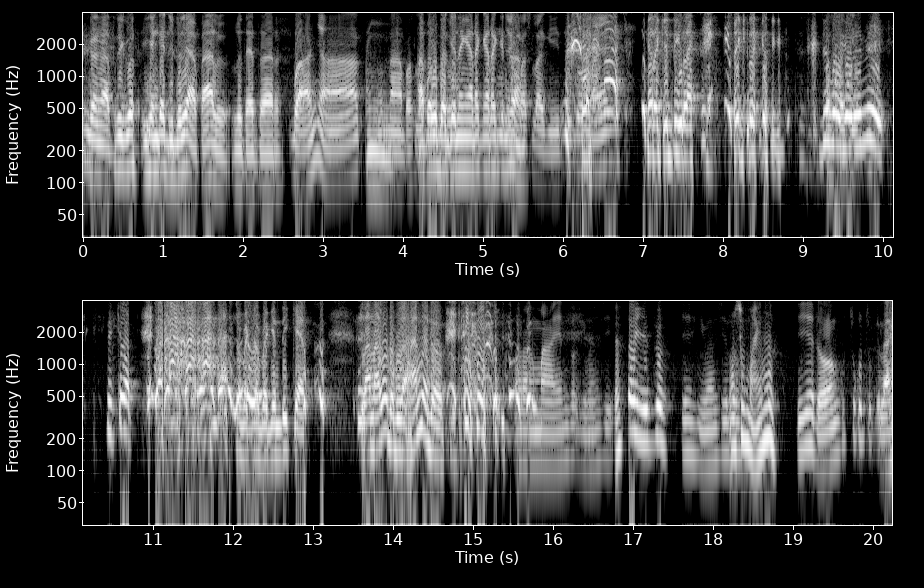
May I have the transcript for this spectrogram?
Nggak ngatri gue. Yang enggak judulnya apa lu? Lu teater. Banyak. Hmm. Nah pas apa lu bagian yang ngerek-ngerekin yang doang? pas lagi itu gue main Ngerekin tirai. Ngerek-ngerek. Dia bagian ini tiket. Cobek-cobekin tiket. Lana lu udah belahannya dong. orang main kok gimana sih? Oh gitu. Ya gimana sih lu? Langsung main lu. Iya dong, kucuk kucuk lah.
